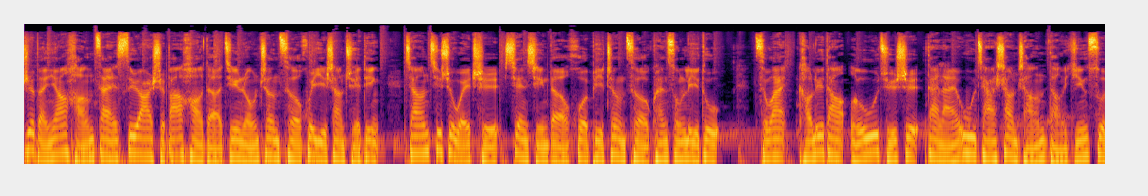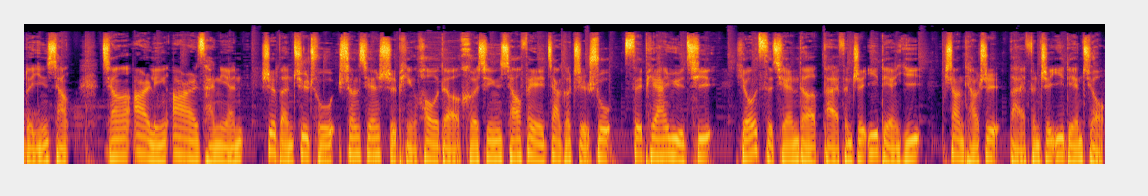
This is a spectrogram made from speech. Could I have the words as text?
日本央行在四月二十八号的金融政策会议上决定将继续维持现行的货币政策宽松力度。此外考虑到俄乌局势带来物价上涨等因素的影响将二零二二财年日本去除生鲜食品后的核心消费价格指数 cpi 预期由此前的百分之一点一上调至百分之一点九。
